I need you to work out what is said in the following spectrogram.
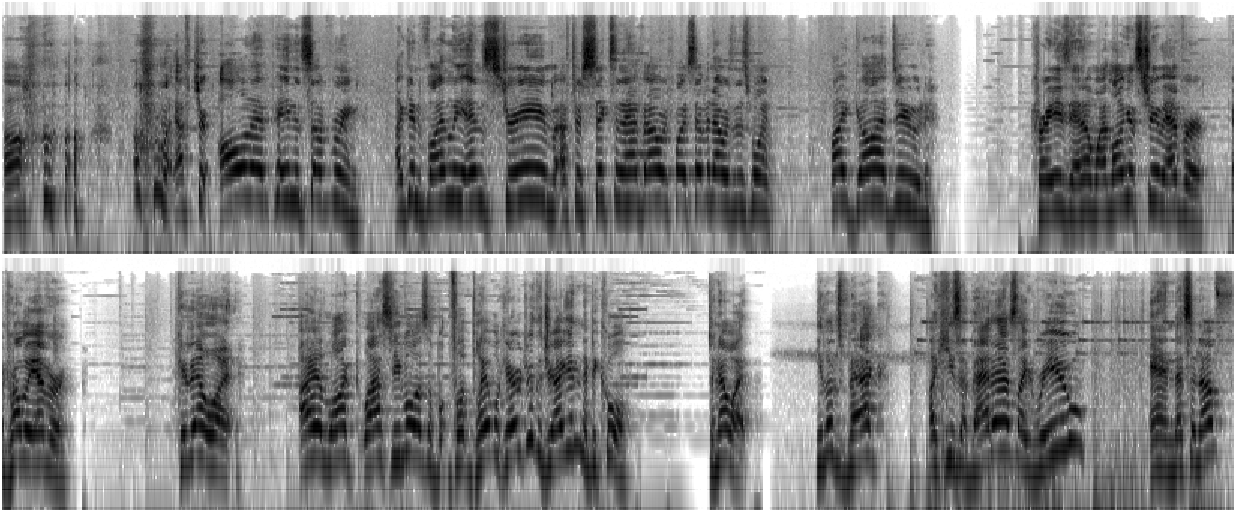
Oh, oh after all that pain and suffering. I can finally end stream after six and a half hours, probably seven hours at this point. My god, dude. Crazy. I know, my longest stream ever. And probably ever. Okay, now what? I unlocked Last Evil as a playable character, the dragon? That'd be cool. So now what? He looks back like he's a badass, like Ryu? And that's enough?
